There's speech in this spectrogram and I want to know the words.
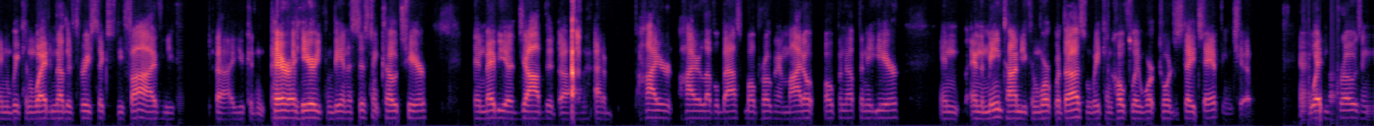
and we can wait another 365. You uh, you can para here, you can be an assistant coach here, and maybe a job that uh, at a higher higher level basketball program might o- open up in a year. And in the meantime, you can work with us, and we can hopefully work towards a state championship. And wait in the pros and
